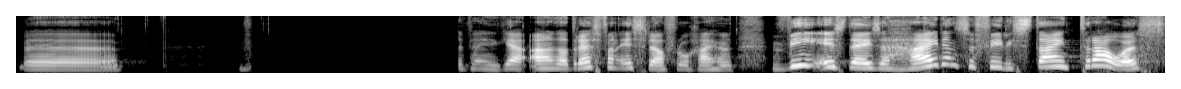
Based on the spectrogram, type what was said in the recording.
uh, ja, aan het adres van Israël vroeg hij hun. Wie is deze heidense Filistijn trouwens,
